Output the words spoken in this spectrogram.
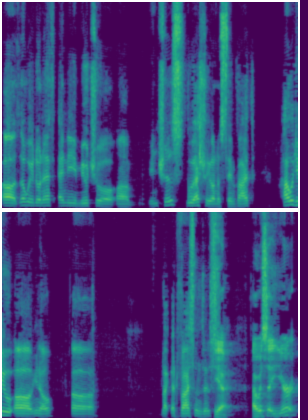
uh that we don't have any mutual um interests, we're actually on the same vibe. How would you uh you know uh like advise on this? Yeah. I would say you're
